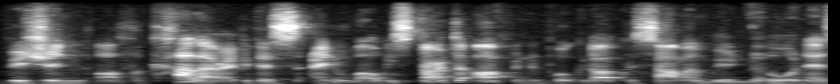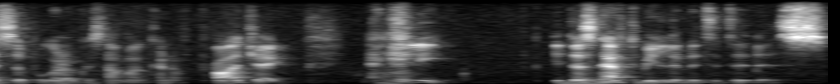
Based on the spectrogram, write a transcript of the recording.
vision of Acala, right? Because I know while we started off in the Polkadot Kusama, we're known as a Polkadot Kusama kind of project actually it doesn't have to be limited to this.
